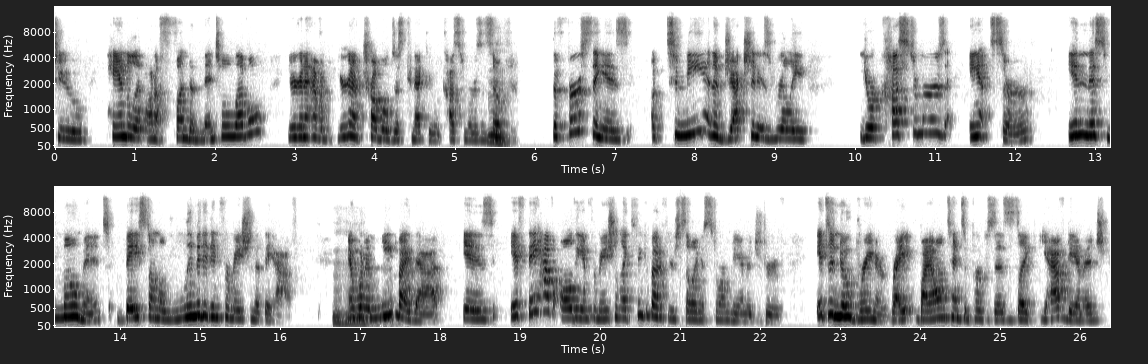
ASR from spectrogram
to handle it on a fundamental level, you're gonna have a you're gonna have trouble just connecting with customers. And so, mm. The first thing is, uh, to me, an objection is really your customers answer in this moment based on the limited information that they have. Mm-hmm. And what I mean by that is if they have all the information, like think about if you're selling a storm damage roof, it's a no brainer, right? By all intents and purposes, it's like you have damage,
